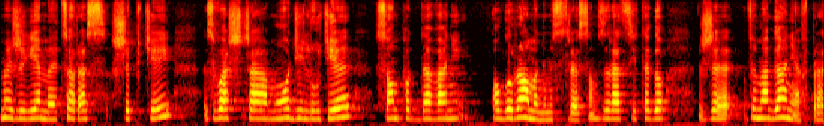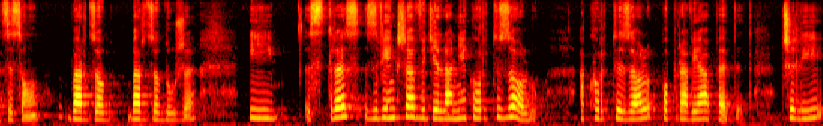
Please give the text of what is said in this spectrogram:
My żyjemy coraz szybciej, zwłaszcza młodzi ludzie są poddawani ogromnym stresom z racji tego, że wymagania w pracy są bardzo, bardzo duże i stres zwiększa wydzielanie kortyzolu, a kortyzol poprawia apetyt, czyli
